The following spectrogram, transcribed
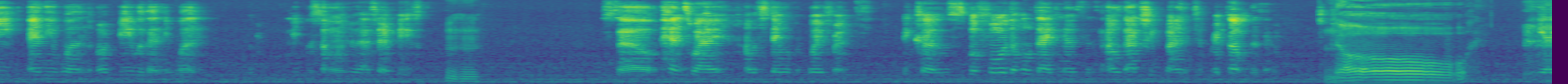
meet anyone or be with anyone, be with someone who has herpes. hmm So hence why I was staying with my boyfriend. Because before the whole diagnosis, I was actually planning to break up with him. No, Yeah.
